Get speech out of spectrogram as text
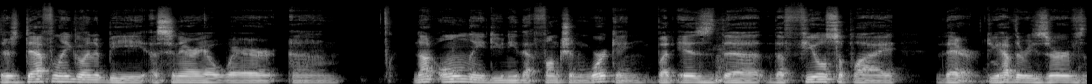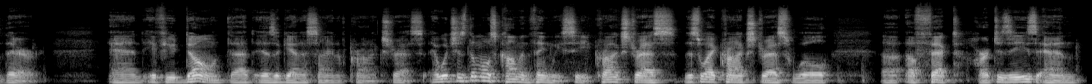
there's definitely going to be a scenario where um, not only do you need that function working, but is the the fuel supply there? Do you have the reserves there? And if you don't, that is again a sign of chronic stress, which is the most common thing we see. Chronic stress. This is why chronic stress will uh, affect heart disease and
